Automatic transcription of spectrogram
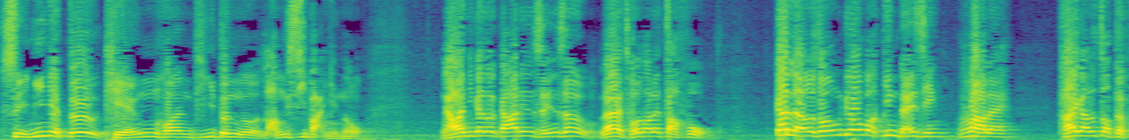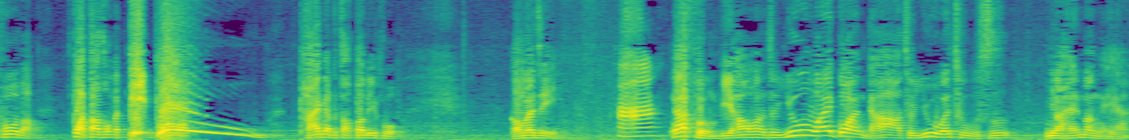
谁你年都天荒地动哦，狼稀半人哦。然后你给他加点伸手，来抽到来着火。在路上两把紧担心，五下嘞，太高都着得火了，不打着了，噼噗，太高都着到的火。哥们子，啊，俺封闭好房子有外管家，就有外厨师，你们还忙哎呀？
